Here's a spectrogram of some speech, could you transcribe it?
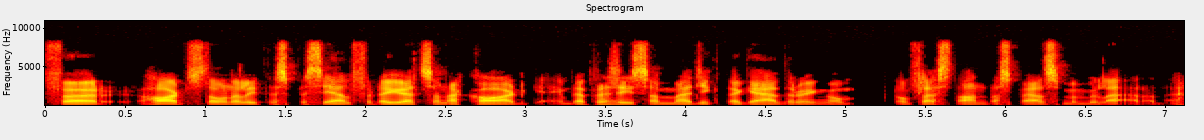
för Hearthstone är lite speciellt för det är ju ett sånt här card game. Det är precis som Magic the Gathering och de flesta andra spel som emulerar det.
